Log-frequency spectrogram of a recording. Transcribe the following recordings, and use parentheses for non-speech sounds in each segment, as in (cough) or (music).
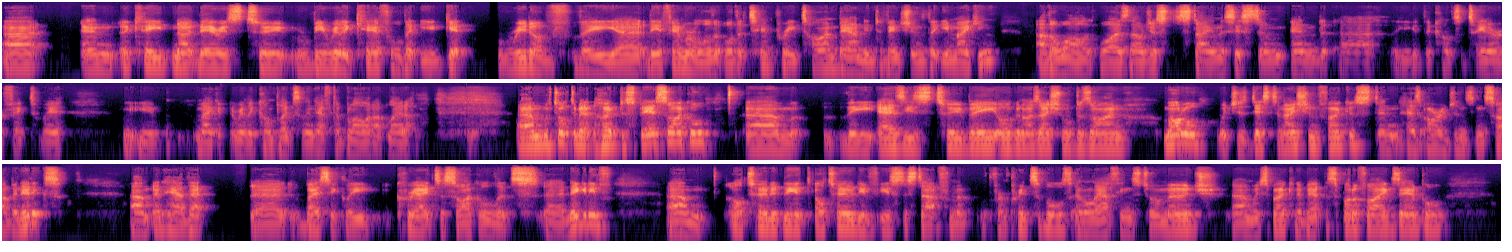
Uh, and a key note there is to be really careful that you get rid of the uh, the ephemeral or the, or the temporary time bound interventions that you're making. Otherwise, they'll just stay in the system, and uh, you get the concertina effect where you, you, make it really complex and then have to blow it up later. Um, we've talked about the hope despair cycle. Um, the as is to be organizational design model, which is destination focused and has origins in cybernetics, um, and how that uh, basically creates a cycle that's uh, negative. Um, alternative, the alternative is to start from a, from principles and allow things to emerge. Um, we've spoken about the Spotify example,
